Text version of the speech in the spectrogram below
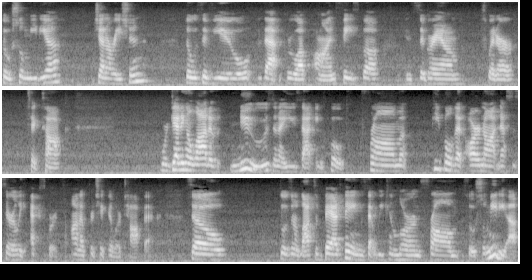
social media generation. Those of you that grew up on Facebook, Instagram, Twitter, TikTok, we're getting a lot of news, and I use that in quotes, from people that are not necessarily experts on a particular topic. So those are lots of bad things that we can learn from social media.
